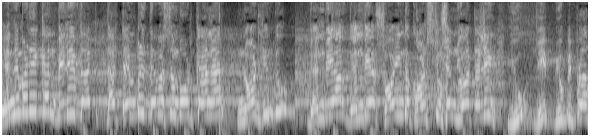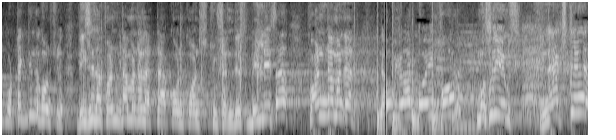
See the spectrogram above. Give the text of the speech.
Anybody can believe that that temple Devaswom board can a non-Hindu? When we are when we are showing the constitution, you are telling you we, you people are protecting the constitution. This is a fundamental attack on constitution. This bill is a fundamental. Now you are going for Muslims. Next uh,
